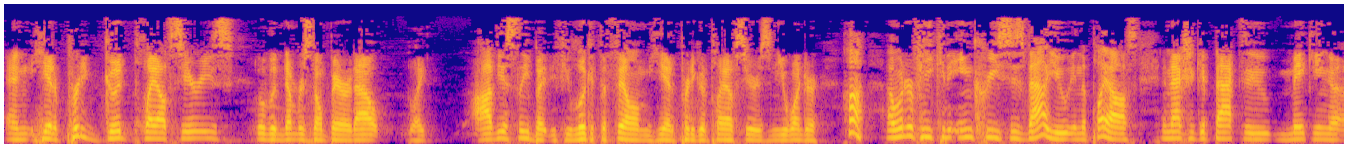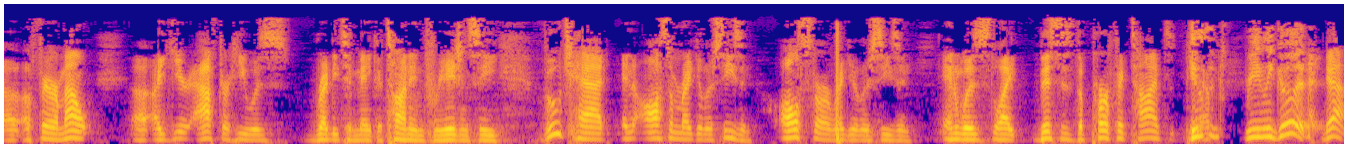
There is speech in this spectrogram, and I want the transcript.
and he had a pretty good playoff series, though the numbers don't bear it out, like, obviously, but if you look at the film, he had a pretty good playoff series and you wonder, huh, I wonder if he can increase his value in the playoffs and actually get back to making a, a fair amount. uh, a year after he was ready to make a ton in free agency. Vooch had an awesome regular season, all-star regular season, and was like, this is the perfect time to, He looked really good. yeah,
